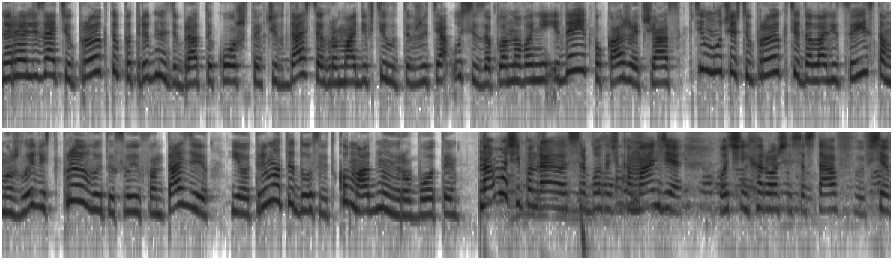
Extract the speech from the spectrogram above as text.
На реалізацію проекту потрібно зібрати кошти. Чи вдасться громаді втілити в життя усі заплановані ідеї, покаже час. Втім, участь у проекті дала ліцеїстам можливість проявити свою фантазію і отримати досвід командної роботи. Нам очень понравилось работать в команде, очень хороший состав, все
